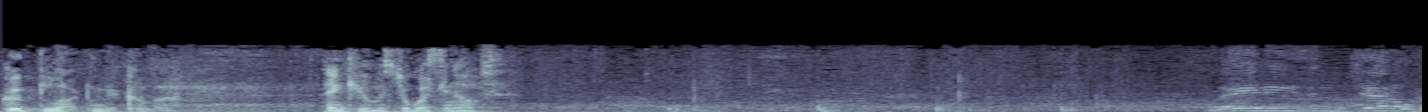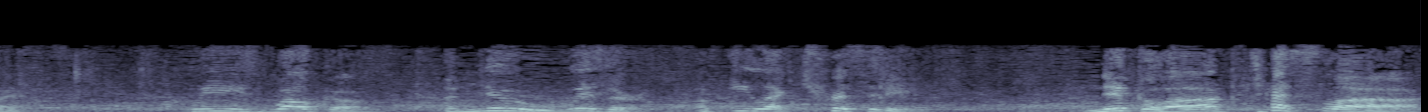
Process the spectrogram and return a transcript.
Good luck, Nicola. Thank you, Mr. Westinghouse. Ladies and gentlemen, please welcome the new wizard of electricity, Nikola Tesla.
